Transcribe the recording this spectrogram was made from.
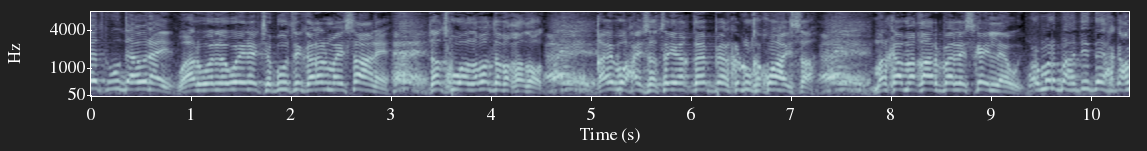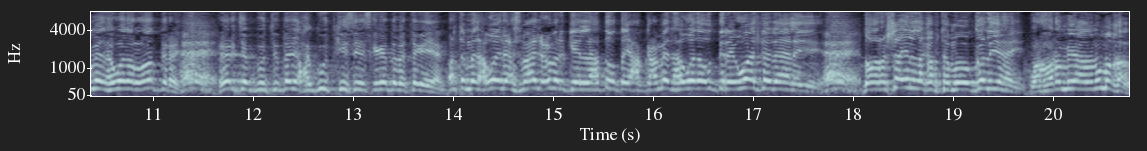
gacmeedka u daawanayay. Waar walla weyne jabuuti garan maysaane? Dadku waa laba dabaqadood. Qayb waxaysata iyo qayb beerka dhulka ku haysa. Markaa maqaar baa la iska ilaawey war marba haddii dayax gacmeed hawada loo diray reer jabuuti dayaxa guudkiisa iskaga daba tegayaan. Horta madaxweyne ismaaciil cumar geelle hadduu dayax gacmeed hawada u diray waa dadaalaye doorasho in la qabta ma ogol yahay. War hore miyaadan u maqal?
